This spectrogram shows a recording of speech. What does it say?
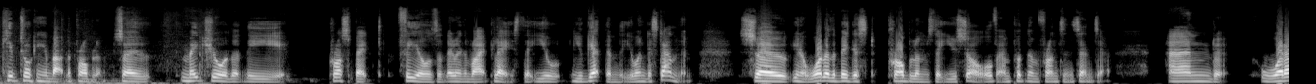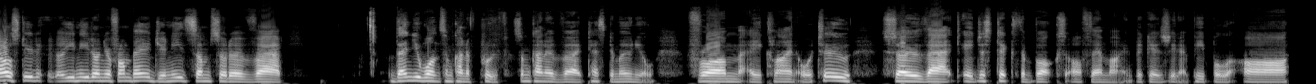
keep talking about the problem. So make sure that the prospect feels that they're in the right place, that you, you get them, that you understand them. So, you know, what are the biggest problems that you solve and put them front and center? And what else do you, you need on your front page? You need some sort of, uh, then you want some kind of proof, some kind of uh, testimonial from a client or two so that it just ticks the box off their mind because, you know, people are,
